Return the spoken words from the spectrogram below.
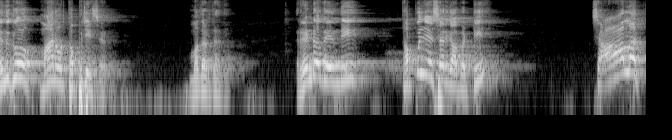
ఎందుకు మానవుడు తప్పు చేశాడు. మొదటిది. రెండోది ఏంది? తప్పులు చేశారు కాబట్టి చాలా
